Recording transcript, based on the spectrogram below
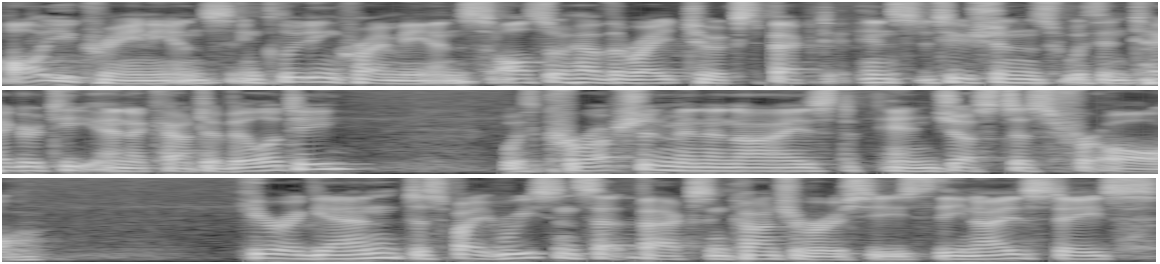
All Ukrainians, including Crimeans, also have the right to expect institutions with integrity and accountability, with corruption minimized, and justice for all. Here again, despite recent setbacks and controversies, the United States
